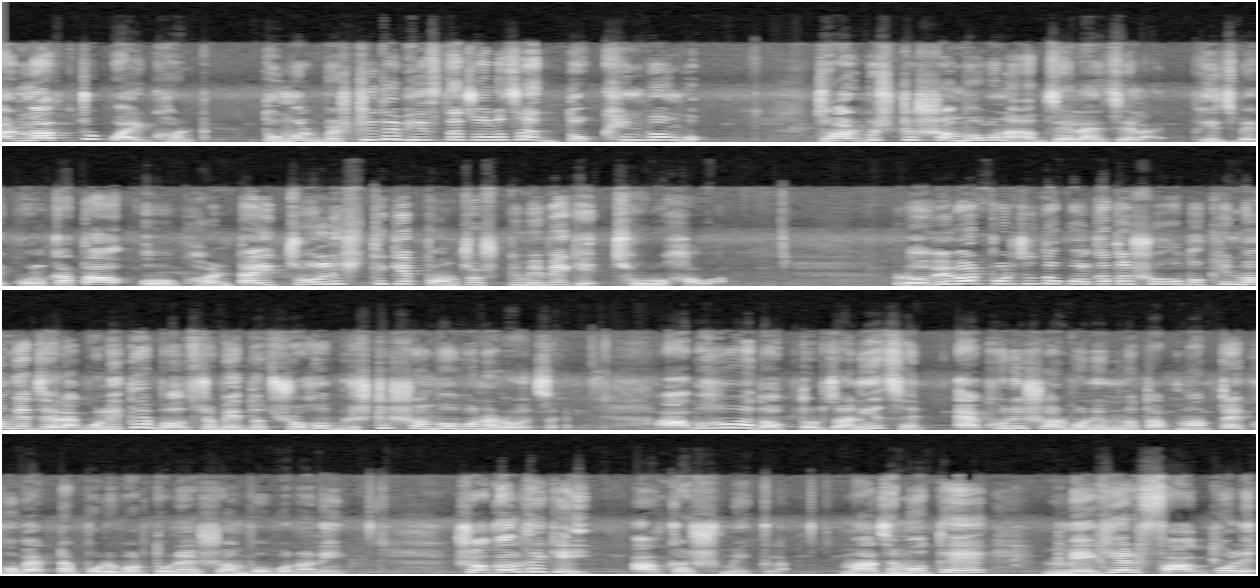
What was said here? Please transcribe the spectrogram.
আর মাত্র কয়েক ঘণ্টা। তুমুল বৃষ্টিতে ভিজতে চলেছে দক্ষিণবঙ্গ। ঝড় বৃষ্টির সম্ভাবনা জেলায় জেলায়। ভিজবে কলকাতা ও ঘন্টায় চল্লিশ থেকে পঞ্চাশ কিমি বেগে ঝোড়ো হাওয়া। রবিবার পর্যন্ত কলকাতা সহ দক্ষিণবঙ্গের জেলাগুলিতে বজ্রবিদ্যুৎ সহ বৃষ্টির সম্ভাবনা রয়েছে। আবহাওয়া দপ্তর জানিয়েছেন, এখনই সর্বনিম্ন তাপমাত্রায় খুব একটা পরিবর্তনের সম্ভাবনা নেই। সকাল থেকেই আকাশ মেঘলা। মাঝে মধ্যে মেঘের ফাঁক গলে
